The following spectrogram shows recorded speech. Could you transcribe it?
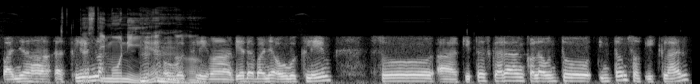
banyak uh, claim Testimony, lah ya? overclaim uh-huh. uh, dia ada banyak overclaim So uh, kita sekarang kalau untuk in terms of iklan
